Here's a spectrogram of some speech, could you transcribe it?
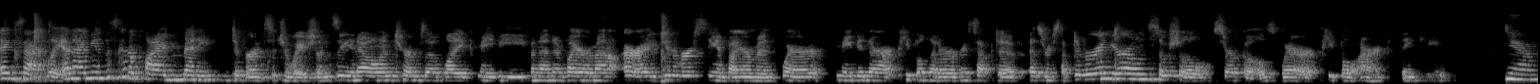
exactly. And I mean, this could apply in many different situations, you know, in terms of like maybe even an environmental or a university environment where maybe there aren't people that are receptive, as receptive, or in your own social circles where people aren't thinking. Yeah,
